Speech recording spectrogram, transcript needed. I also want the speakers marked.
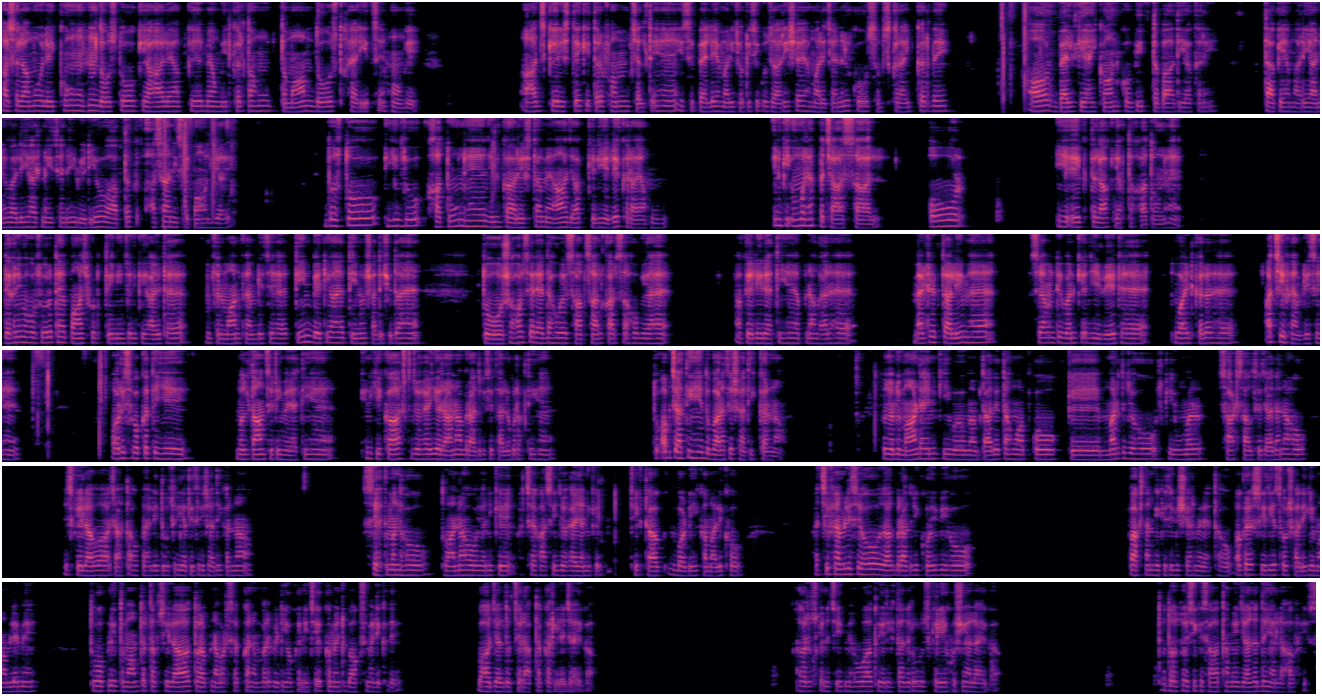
Speaker 1: असलकुम दोस्तों, क्या हाल है आपके? मैं उम्मीद करता हूँ तमाम दोस्त खैरियत से होंगे। आज के रिश्ते की तरफ़ हम चलते हैं। इससे पहले हमारी छोटी सी गुजारिश है, हमारे चैनल को सब्सक्राइब कर दें और बेल के आइकॉन को भी दबा दिया करें, ताकि हमारी आने वाली हर नई से नई वीडियो आप तक आसानी से पहुँच जाए। दोस्तों, ये जो खातून हैं, जिनका रिश्ता मैं आज आपके लिए लेकर आया हूँ इनकी उम्र है पचास साल और ये एक तलाक याफ्ता खातून है। देखने में खूबसूरत है, पाँच फुट तीन इंच इनकी हाइट है, मुसलमान फैमिली से है, तीन बेटियाँ हैं, तीनों शादीशुदा हैं। तो शोहर से अलहदा हुए सात साल का अरसा हो गया है। अकेली रहती हैं, अपना घर है। मैट्रिक तालीम है seventy one K G weight है, वाइट कलर है, अच्छी फैमिली से हैं। और इस वक्त ये मुल्तान सिटी में रहती हैं। इनकी कास्ट जो है, ये राना बरदरी से ताल्लुक़ रखती हैं। तो अब चाहती हैं ये दोबारा से शादी करना। तो जो डिमांड है इनकी, वो मैं बता देता हूँ आपको कि मर्द जो हो, उसकी उम्र साठ साल से ज़्यादा ना हो। इसके अलावा चाहता हो पहली, दूसरी या तीसरी शादी करना। सेहतमंद हो तवाना हो, यानी कि अच्छा खासी जो है, यानी कि ठीक ठाक बॉडी का मालिक हो। अच्छी फैमिली से हो ज़ात बरदरी कोई भी हो, पाकिस्तान के किसी भी शहर में रहता हो, अगर सीरियस हो शादी के मामले में तो अपनी तमाम तर तफसीलात और अपना व्हाट्सएप का नंबर वीडियो के नीचे कमेंट बॉक्स में लिख दे। बहुत जल्द उससे रबता कर लिया जाएगा। अगर उसके नसीब में हुआ तो ये रिश्ता ज़रूर उसके लिए खुशियाँ लाएगा। तो दोस्तों, इसी के साथ हमें इजाज़त दें, अल्लाह हाफिज़।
